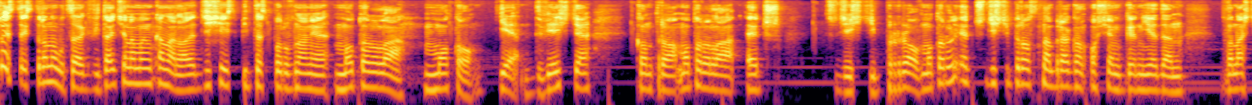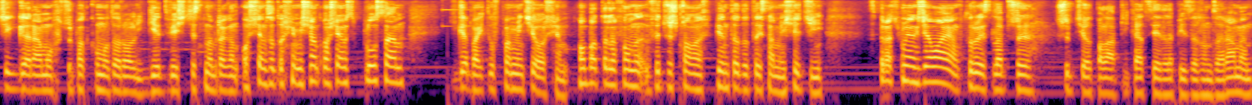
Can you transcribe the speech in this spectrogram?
Cześć, z tej strony Łucek, witajcie na moim kanale. Dzisiaj speed test porównanie Motorola Moto G200 kontra Motorola Edge 30 Pro. W Motorola Edge 30 Pro Snapdragon 8 Gen 1, 12 GB w przypadku Motorola G200 Snapdragon 888 z plusem, GB pamięci 8. Oba telefony wyczyszczone, wpięte do tej samej sieci. Sprawdźmy jak działają, który jest lepszy, szybciej odpala aplikację, lepiej zarządza ramem.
